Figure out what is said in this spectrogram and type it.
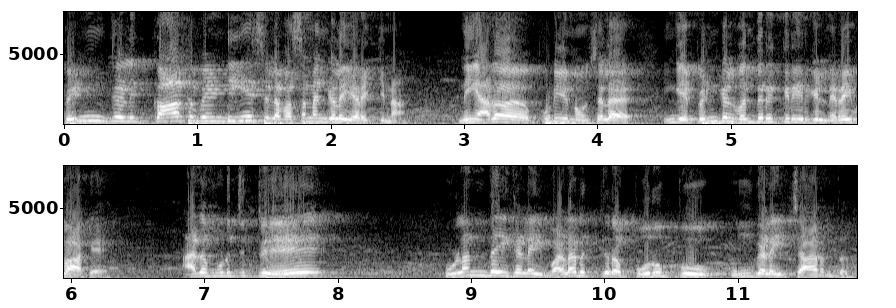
பெண்களுக்காக வேண்டியே சில வசனங்களை இறக்கினான். நீ அதை புரியணும். சில இங்கே பெண்கள் வந்திருக்கிறீர்கள் நிறைவாக. அதை முடிச்சுட்டு குழந்தைகளை வளர்க்கிற பொறுப்பு உங்களை சார்ந்தது.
